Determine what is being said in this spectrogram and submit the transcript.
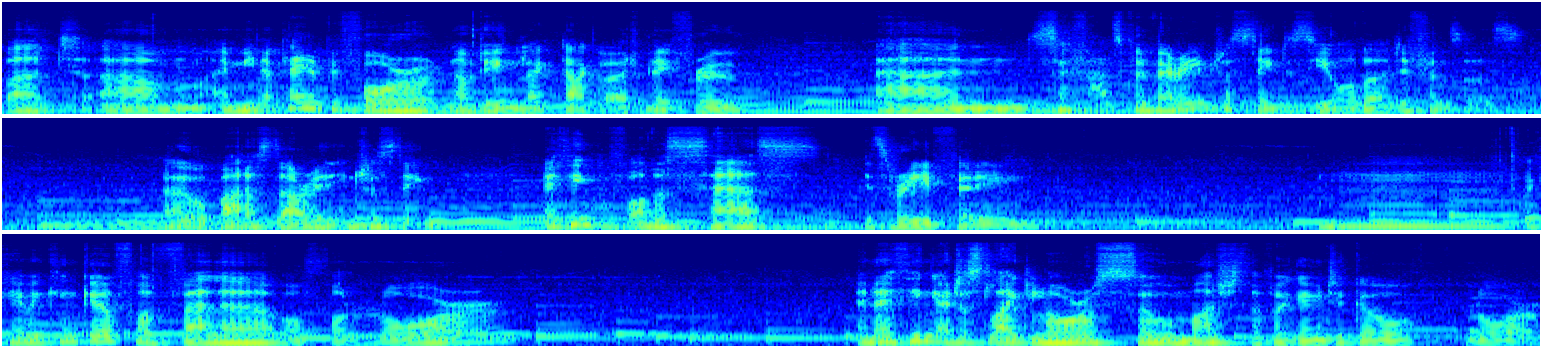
but um, I mean, I played it before, now doing like Dark Urge playthrough, and so far it's been very interesting to see all the differences. Oh, Battlestar, really interesting. I think with all the sass, it's really fitting. Mm, okay, we can go for Valor or for Lore. And I think I just like lore so much that we're going to go lore.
